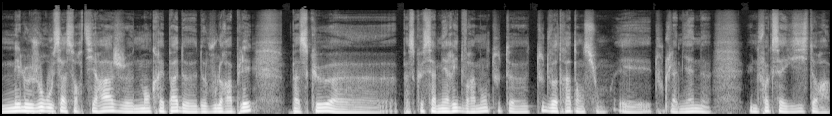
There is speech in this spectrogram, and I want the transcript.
mais le jour où ça sortira je ne manquerai pas de, vous le rappeler parce que, euh, parce que ça mérite vraiment toute, toute votre attention et toute la mienne une fois que ça existera.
